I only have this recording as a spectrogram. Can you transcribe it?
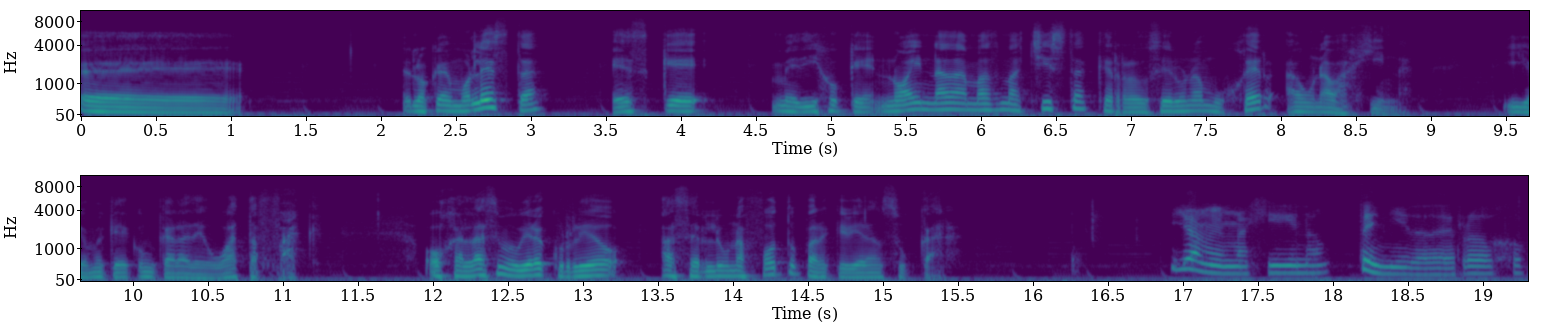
eh, lo que me molesta es que me dijo que no hay nada más machista que reducir una mujer a una vagina. Y yo me quedé con cara de what the fuck. Ojalá se me hubiera ocurrido hacerle una foto para que vieran su cara. Ya me imagino, teñida de rojo,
